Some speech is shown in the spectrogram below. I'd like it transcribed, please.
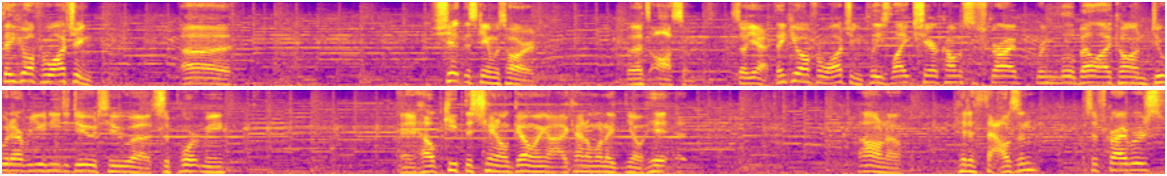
thank you all for watching. Uh, shit, this game was hard. But that's awesome. So yeah, thank you all for watching. Please like, share, comment, subscribe, ring the little bell icon, do whatever you need to do to uh, support me and help keep this channel going. I kind of want to, you know, hit, uh, I don't know, hit a thousand subscribers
